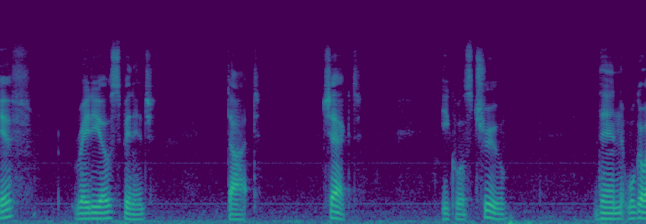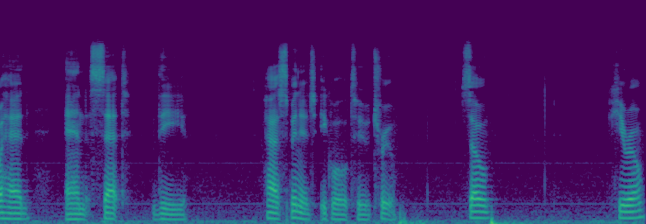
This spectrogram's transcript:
if radio spinach dot checked equals true then we'll go ahead and set the has spinach equal to true. So hero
